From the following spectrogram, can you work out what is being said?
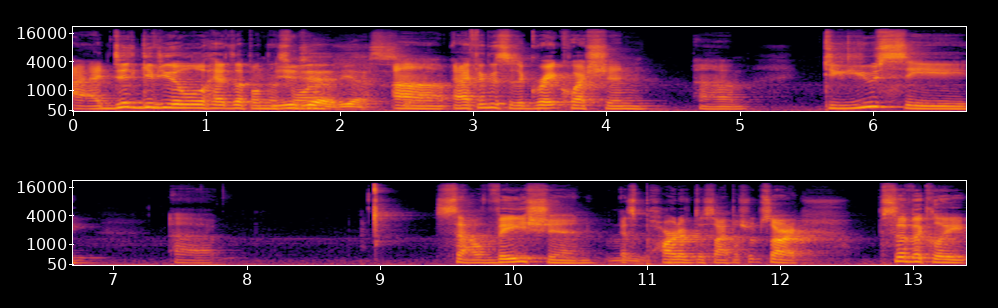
I I did give you a little heads up on this You one. did, yes. Um, and I think this is a great question. Um, do you see uh, salvation as part of discipleship? Sorry, specifically,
